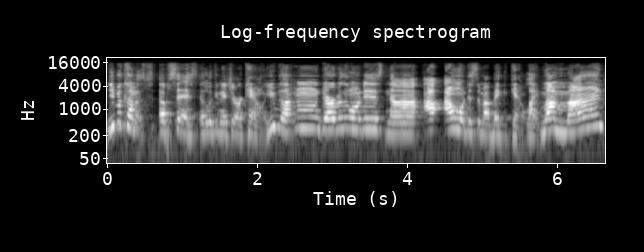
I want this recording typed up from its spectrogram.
you become obsessed at looking at your account. You be like, mm, do I really want this? Nah, I, I want this in my bank account. Like my mind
